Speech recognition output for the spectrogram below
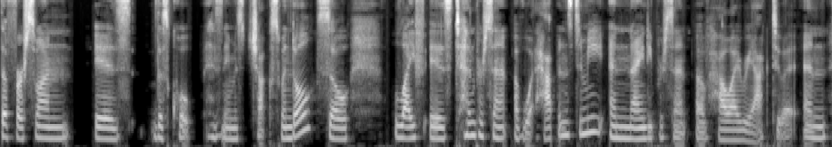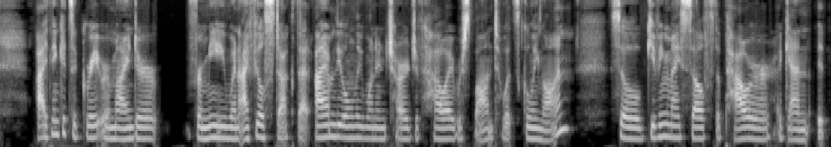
The first one is this quote. His name is Chuck Swindoll. So, life is 10% of what happens to me and 90% of how I react to it. And I think it's a great reminder for me when I feel stuck that I am the only one in charge of how I respond to what's going on. So, giving myself the power again, it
